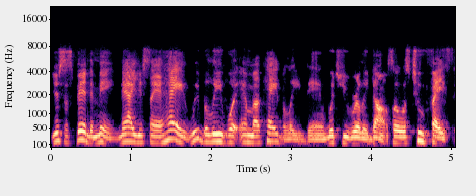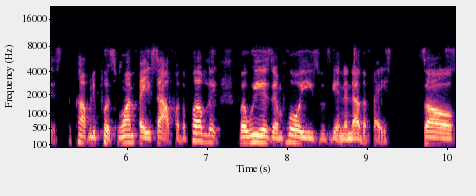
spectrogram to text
you're suspending me. Now you're saying, hey, we believe what MLK believed in, which you really don't. So it was two faces. The company puts one face out for the public, but we as employees was getting another face. So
